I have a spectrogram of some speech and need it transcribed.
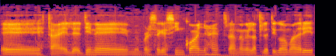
Eh, está, él, tiene, me parece que cinco años entrenando en el Atlético de Madrid.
